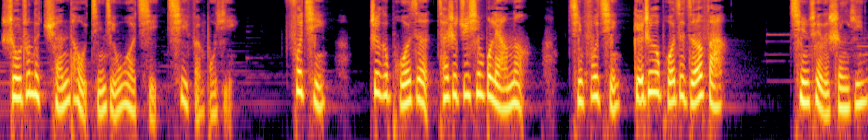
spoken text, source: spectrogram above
手中的拳头紧紧握起，气愤不已。父亲，这个婆子才是居心不良呢，请父亲给这个婆子责罚。清脆的声音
